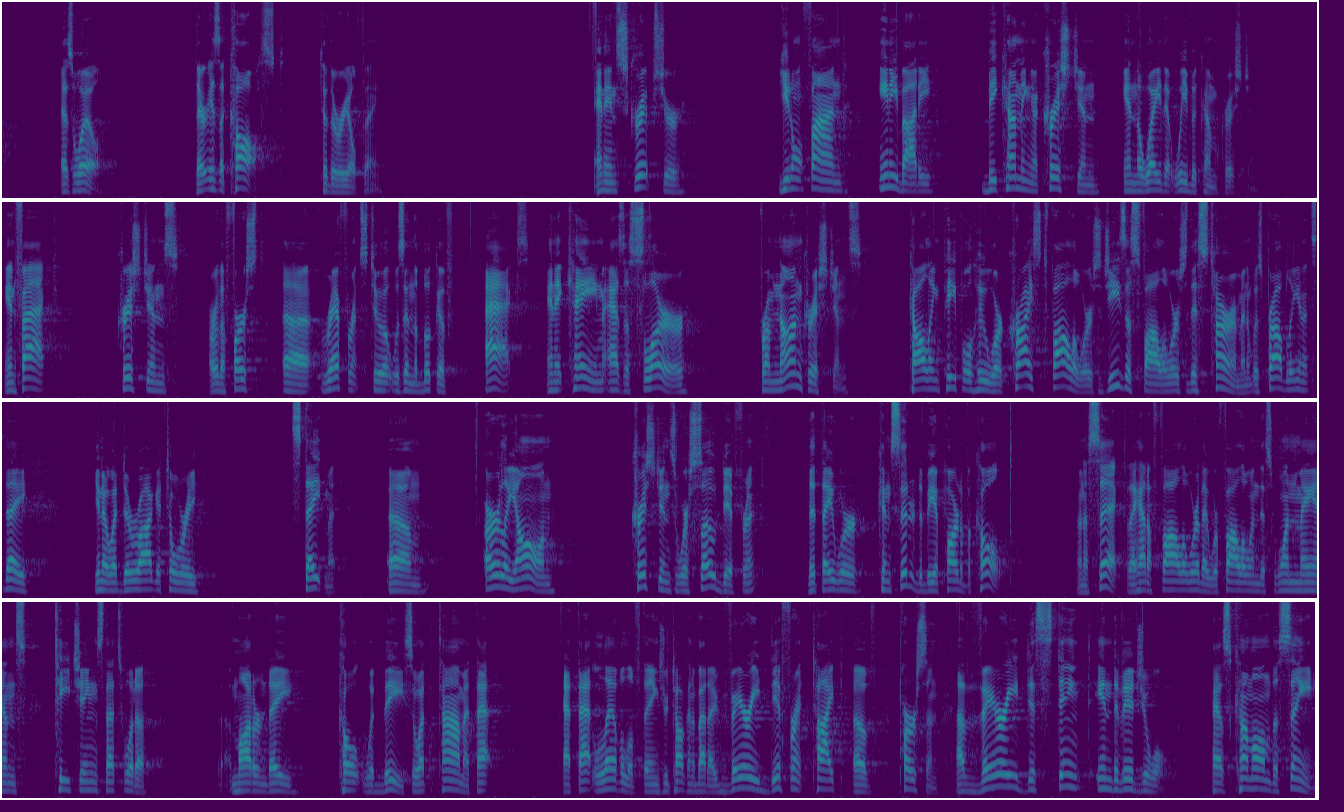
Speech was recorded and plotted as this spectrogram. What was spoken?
as well. There is a cost to the real thing. And in Scripture, you don't find anybody becoming a Christian in the way that we become Christian. In fact, Christians, or the first uh, reference to it was in the book of Acts, and it came as a slur from non Christians, calling people who were Christ followers, Jesus followers, this term. And it was probably in its day, you know, a derogatory statement. Um, early on, Christians were so different that they were considered to be a part of a cult and a sect. They had a follower, they were following this one man's teachings. That's what a, a modern day cult would be. So at the time, at that at that level of things, you're talking about a very different type of person. A very distinct individual has come on the scene.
